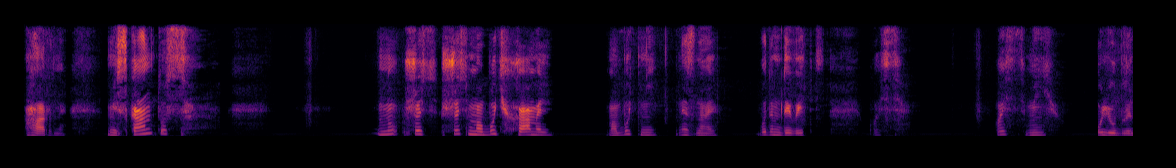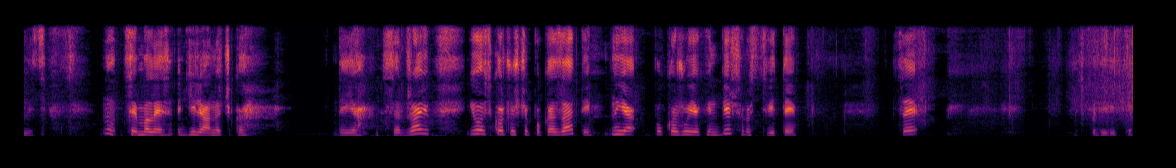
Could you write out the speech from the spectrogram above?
гарне. Міскантус. Ну, щось, щось, мабуть, хамель. Мабуть, ні, не знаю. Будемо дивитись. Ось. Ось мій улюбленець. Ну, це мале діляночка, де я саджаю. І ось хочу ще показати. Ну, я покажу, як він більш розцвіте. Це. Ось подивіться.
